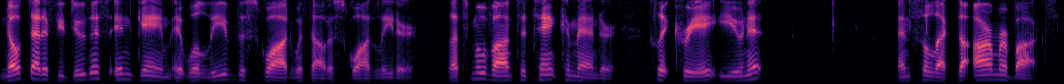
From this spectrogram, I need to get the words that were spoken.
Note that if you do this in-game, it will leave the squad without a squad leader. Let's move on to Tank Commander. Click Create Unit and select the Armor box.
